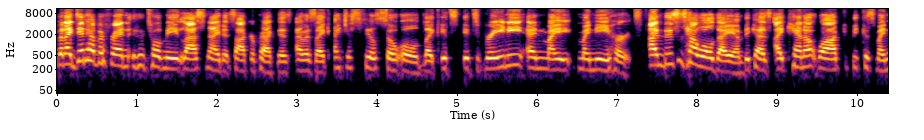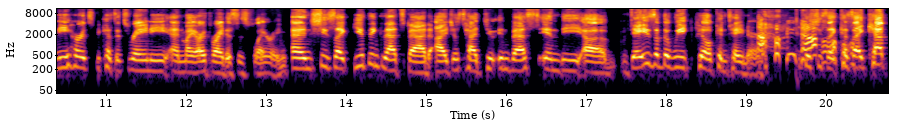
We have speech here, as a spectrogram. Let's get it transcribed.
But I did have a friend who told me last night at soccer practice, I was like, I just feel so old. Like it's it's rainy and my my knee hurts. I'm this is how old I am because I cannot walk because my knee hurts because it's rainy and my arthritis is flaring. And she's like, You think that's bad? I just had to invest in the uh, days of the week pill container. Because she's like, because I kept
